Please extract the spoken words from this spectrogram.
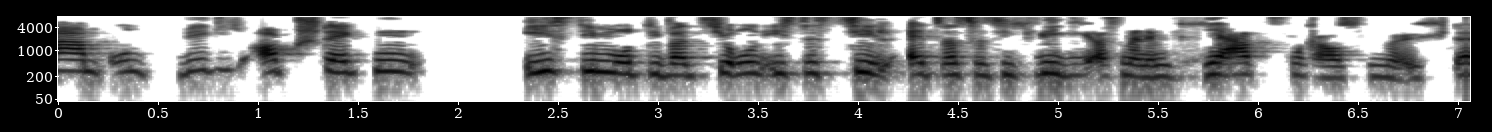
Ähm, und wirklich abstecken, ist die Motivation, ist das Ziel etwas, was ich wirklich aus meinem Herzen raus möchte?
